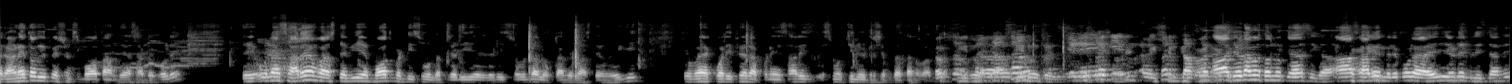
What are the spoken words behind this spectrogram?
ਹਰਿਆਣੇ ਤੋਂ ਵੀ ਪੇਸ਼ੈਂਟਸ ਬਹੁਤ ਆਉਂਦੇ ਆ ਸਾਡੇ ਕੋਲੇ। ਤੇ ਉਹਨਾਂ ਸਾਰਿਆਂ ਵਾਸਤੇ ਵੀ ਇਹ ਬਹੁਤ ਵੱਡੀ ਸਹੂਲਤ ਜਿਹੜੀ ਹੈ ਜਿਹੜੀ ਸੁਵਿਧਾ ਲੋਕਾਂ ਦੇ ਵਾਸਤੇ ਹੋਏਗੀ। ਤੇ ਮੈਂ ਇੱਕ ਵਾਰੀ ਫਿਰ ਆਪਣੇ ਸਾਰੀ ਸਮੁੱਚੀ ਲੀਡਰਸ਼ਿਪ ਦਾ ਧੰਨਵਾਦ ਆ ਜਿਹੜਾ ਮੈਂ ਤੁਹਾਨੂੰ ਕਿਹਾ ਸੀਗਾ ਆ ਸਾਰੇ ਮੇਰੇ ਕੋਲ ਆਏ ਜੀ ਜਿਹੜੇ ਮਰੀਜ਼ਾਂ ਦੇ।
